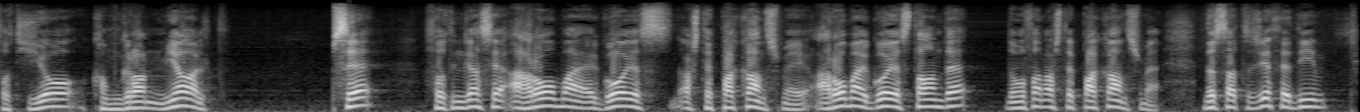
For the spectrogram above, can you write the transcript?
thot, jo, kam ngran mjaltë, pse, thot, ngase aroma e gojës, është e pakëndshme, aroma e gojës tande, Domethënë është e pakëndshme, ndërsa të gjithë e dimë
